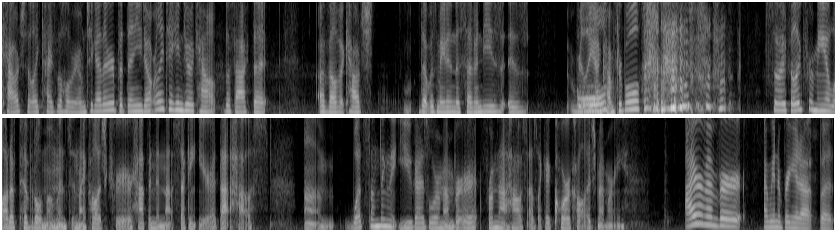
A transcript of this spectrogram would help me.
couch that like ties the whole room together, but then you don't really take into account the fact that a velvet couch that was made in the 70s is really Old. uncomfortable. So I feel like for me, a lot of pivotal moments in my college career happened in that second year at that house. Um, what's something that you guys will remember from that house as like a core college memory? I remember I'm gonna bring it up, but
